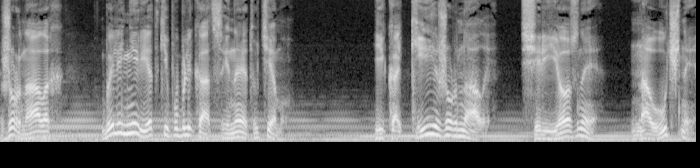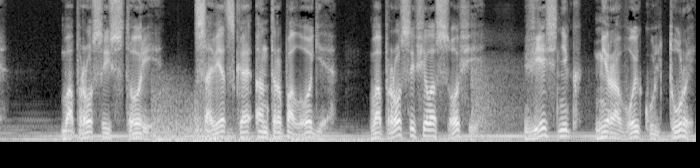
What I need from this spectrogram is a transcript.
журналах были нередки публикации на эту тему. И какие журналы? Серьезные, научные. Вопросы истории, советская антропология, вопросы философии, вестник мировой культуры.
